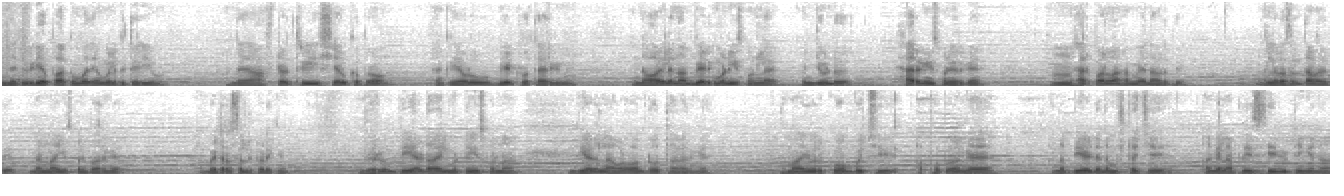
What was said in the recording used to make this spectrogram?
இந்த வீடியோ பார்க்கும்போதே உங்களுக்கு தெரியும் அந்த ஆஃப்டர் த்ரீ ஷேவுக்கு அப்புறம் எனக்கு எவ்வளோ பியர்ட் க்ரோத் ஆகிருக்குன்னு இந்த ஆயிலை நான் பியர்டுக்கு மட்டும் யூஸ் பண்ணல கொஞ்சோண்டு ஹேருக்கு யூஸ் பண்ணியிருக்கேன். ஹேர் ஃபால்லாம் கம்மியாக தான் வருது. நல்ல ரிசல்ட் தான் வருது. வேணால் யூஸ் பண்ணி பாருங்கள் பெட்டர் ரிசல்ட் கிடைக்கும். வெறும் பியர்ட் ஆயில் மட்டும் யூஸ் பண்ணால் பியர்டெல்லாம் அவ்வளோவா க்ரோத் ஆகாதுங்க. இந்த மாதிரி ஒரு கோம்பு வச்சு அப்பப்போ அங்கே அந்த பியர்டு அந்த முஸ்டச்சு அங்கெல்லாம் அப்படியே சீவி விட்டிங்கன்னா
